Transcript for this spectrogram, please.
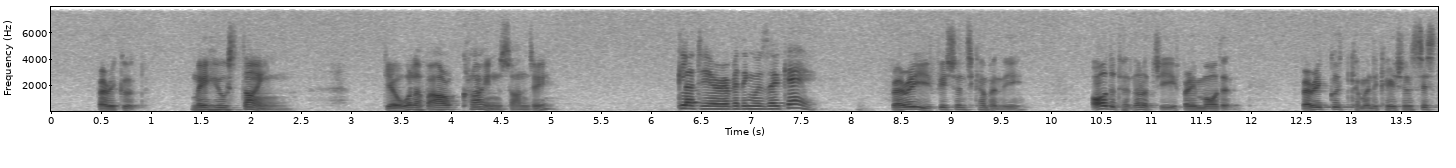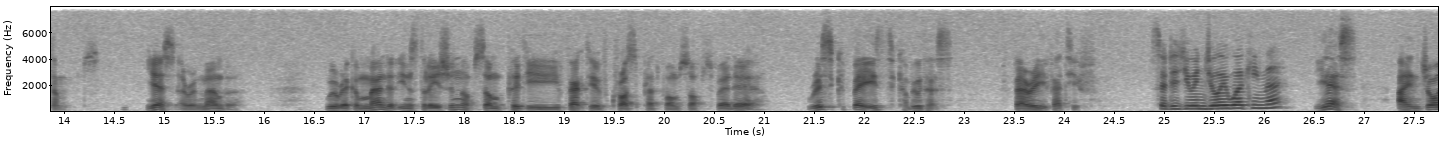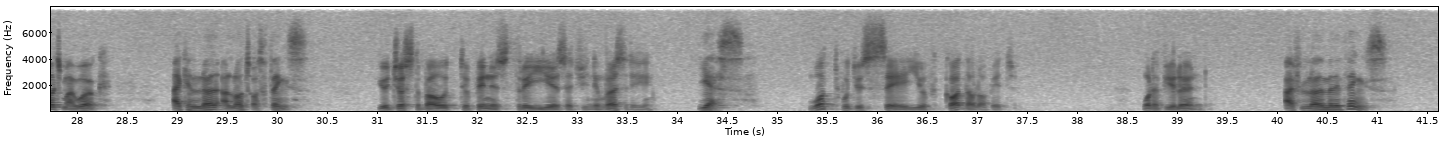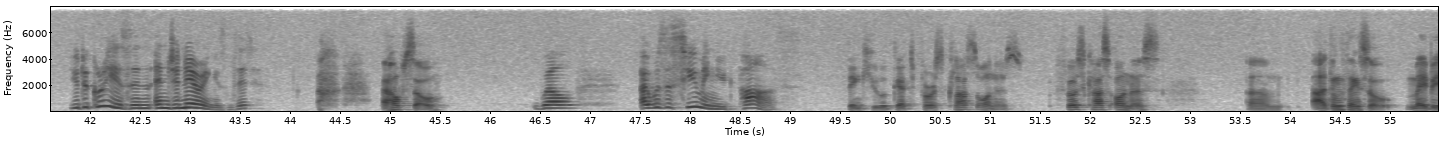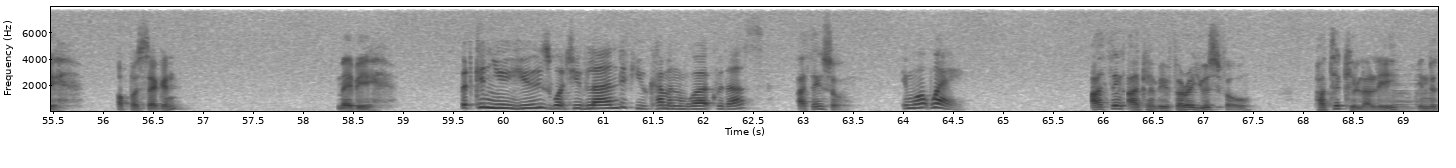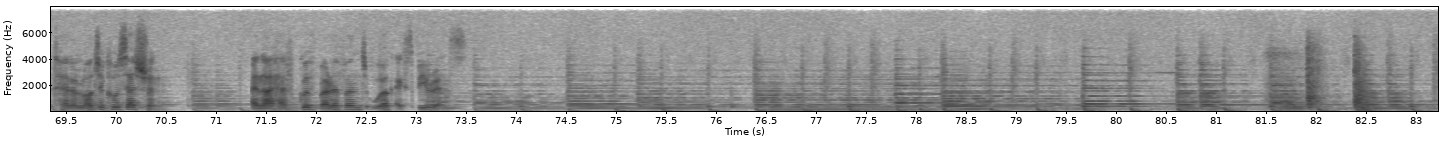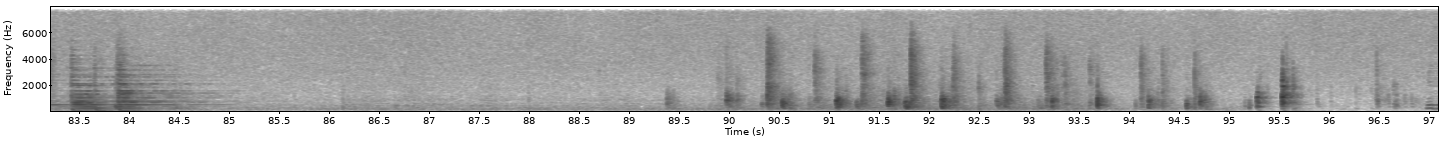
Very good. Mayhew Stein. They're one of our clients, aren't they? Glad to hear everything was okay. Very efficient company. All the technology very modern. Very good communication systems. Yes, I remember. We recommended installation of some pretty effective cross-platform software there. RISC-based computers. Very effective. So did you enjoy working there? Yes, I enjoyed my work. I can learn a lot of things. You're just about to finish three years at university. Yes. What would you say you've got out of it? What have you learned? I've learned many things. Your degree is in engineering, isn't it? I hope so. Well, I was assuming you'd pass. Think you'll get first-class honors? First class honors? Um, I don't think so. Maybe. Upper second? Maybe. But can you use what you've learned if you come and work with us? I think so. In what way? I think I can be very useful, particularly in the technological section. And I have good relevant work experience.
